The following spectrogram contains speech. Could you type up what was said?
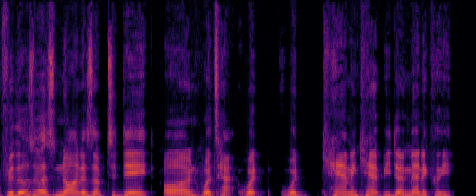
for those of us not as up to date on what's ha- what what can and can't be done medically,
